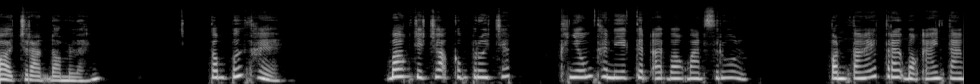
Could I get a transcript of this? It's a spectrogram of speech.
បើច្រើនដល់ម្លេះកំពឹសថា បងចចកកុំព្រួយចិត្តខ្ញុំធានាគិតឲ្យបងបានស្រួលប៉ុន្តែត្រូវបងឯងតាម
